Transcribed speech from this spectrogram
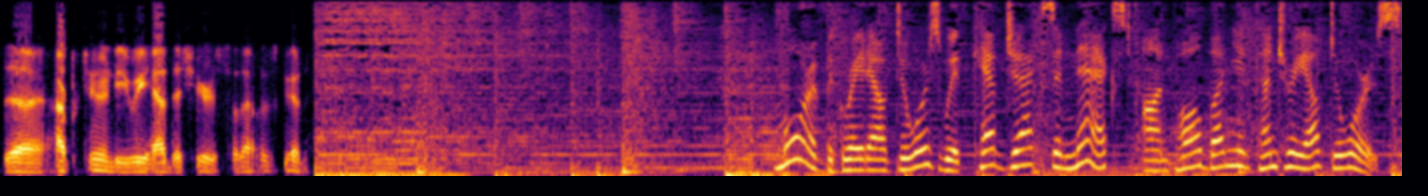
the opportunity we had this year, so that was good. More of the great outdoors with Kev Jackson next on Paul Bunyan Country Outdoors.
